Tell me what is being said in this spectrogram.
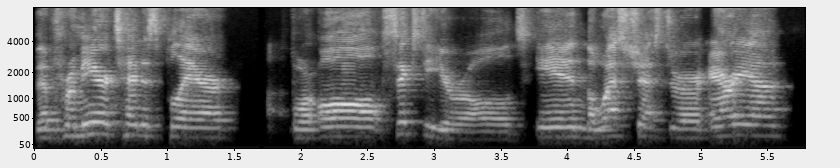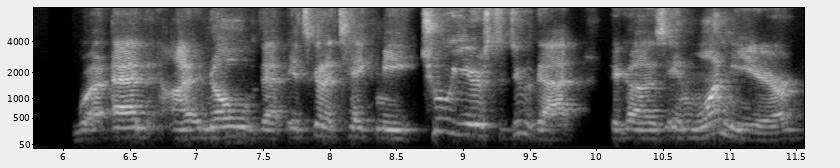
the premier tennis player for all 60 year olds in the Westchester area. And I know that it's going to take me two years to do that because in one year,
